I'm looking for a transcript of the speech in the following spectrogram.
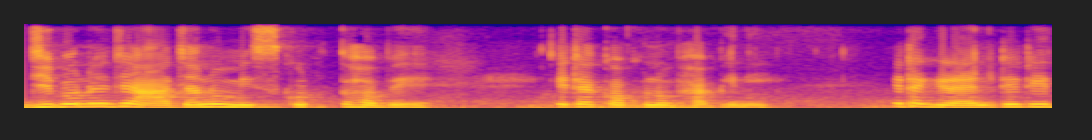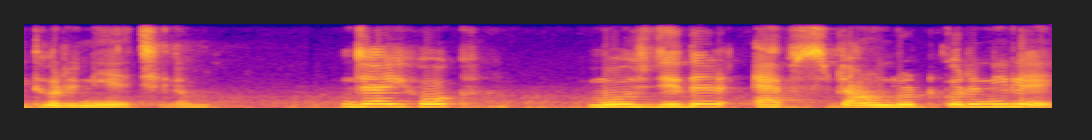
জীবনে যে আজানও মিস করতে হবে, এটা কখনো ভাবিনি। এটা গ্র্যান্টেডই ধরে নিয়েছিলাম। যাই হোক, মসজিদের অ্যাপস ডাউনলোড করে নিলে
